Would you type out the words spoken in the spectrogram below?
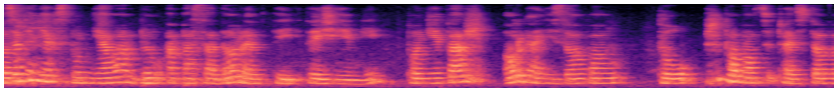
Poza tym, jak wspomniałam, był ambasadorem tej, tej ziemi, ponieważ organizował tu przy pomocy często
